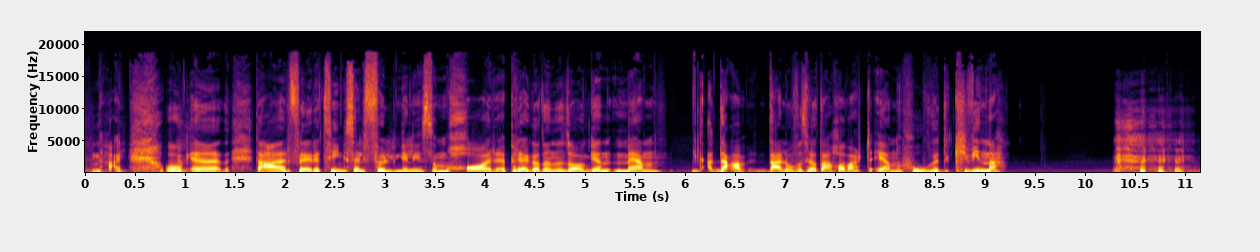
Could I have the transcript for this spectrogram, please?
Nei, og eh, det er flere ting selvfølgelig som har prega denne dagen, men det er, det er, lov å si at det har vært en hovedkvinne.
